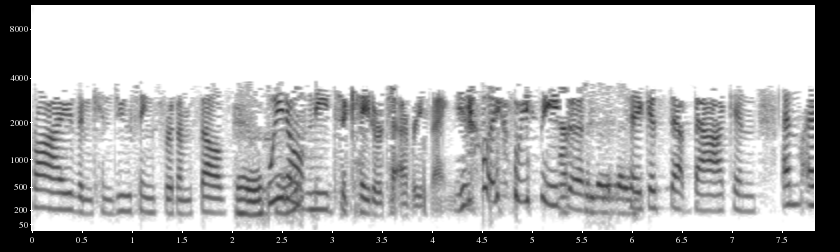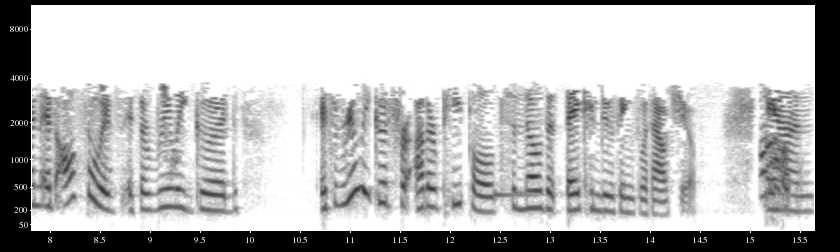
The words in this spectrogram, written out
drive and can do things for themselves, mm-hmm. we don't need to cater to everything. You know, like we need Absolutely. to take a step back and and and it also is it's a really good it's really good for other people to know that they can do things without you. Oh, and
